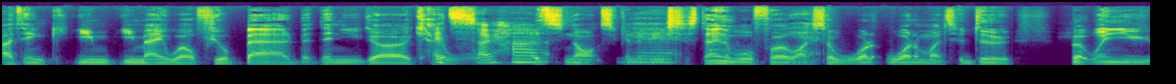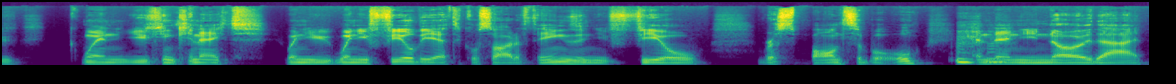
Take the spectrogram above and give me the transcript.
I think you you may well feel bad, but then you go, okay, It's so hard. it's not going to Yeah. be sustainable for like Yeah. so what what am i to do but when you when you can connect when you when you feel the ethical side of things and you feel responsible Mhm. and then you know that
